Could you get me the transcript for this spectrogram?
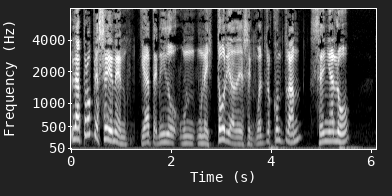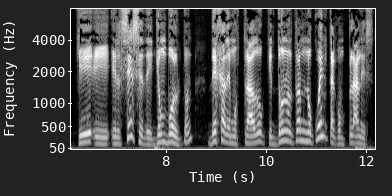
La propia CNN, que ha tenido una historia de desencuentros con Trump, señaló que eh, el cese de John Bolton deja demostrado que Donald Trump no cuenta con planes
